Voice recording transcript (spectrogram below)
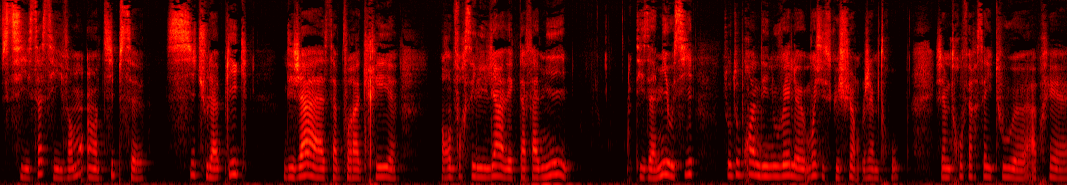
si, ça, c'est vraiment un tips. Si tu l'appliques, déjà, ça pourra créer, renforcer les liens avec ta famille, tes amis aussi Surtout prendre des nouvelles. euh, moi, c'est ce que je fais. hein, J'aime trop. J'aime trop faire ça et tout. euh, après, euh,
